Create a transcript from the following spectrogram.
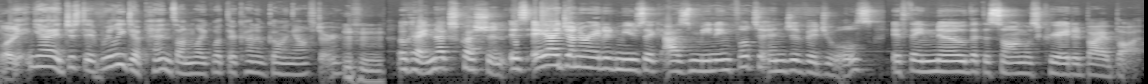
Like, Yeah, it just it really depends on like what they're kind of going after. Mm-hmm. Okay, next question: Is AI generated music as meaningful to individuals if they know that the song was created by a bot?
